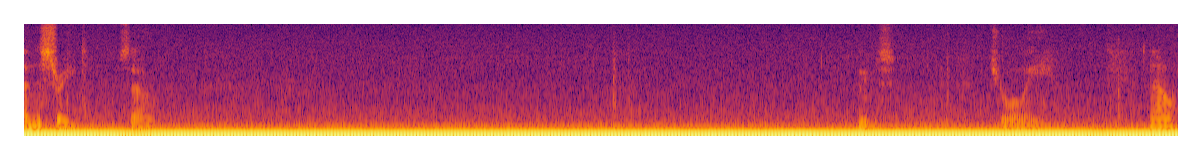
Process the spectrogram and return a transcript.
and the street so oops Chorley now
